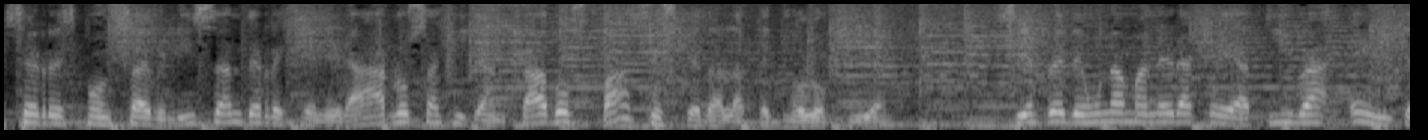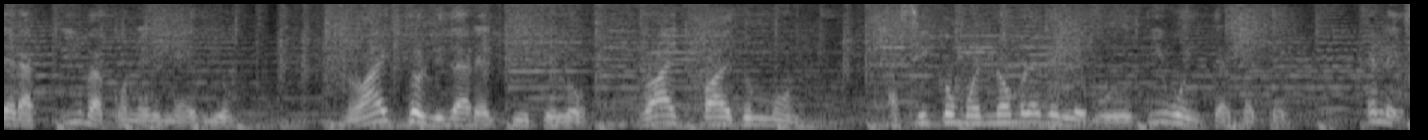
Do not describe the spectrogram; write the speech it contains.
se responsabilizan de regenerar los agigantados pasos que da la tecnología siempre de una manera creativa e interactiva con el medio. No hay que olvidar el título, Right by the Moon, así como el nombre del evolutivo intérprete. Él es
